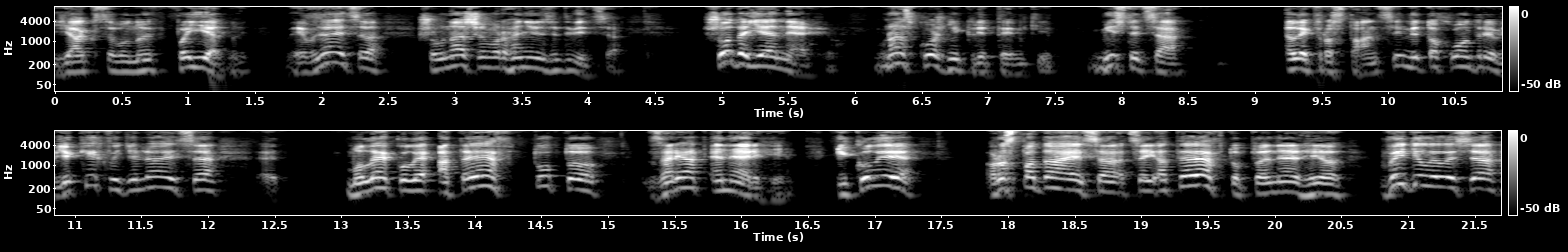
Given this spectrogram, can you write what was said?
як це воно поєднує. Виявляється, що в нашому організмі дивіться, що дає енергію? У нас в кожній клітинці міститься електростанції, мітохондрії, в яких виділяються е, молекули АТФ, тобто заряд енергії. І коли розпадається цей АТФ, тобто енергія виділилася,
